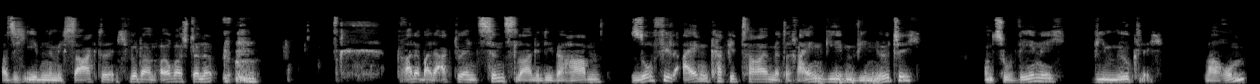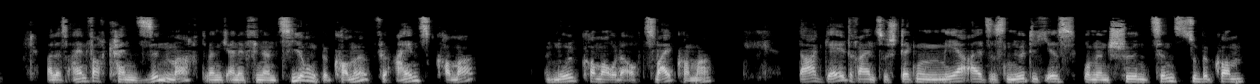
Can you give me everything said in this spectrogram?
was ich eben nämlich sagte. Ich würde an eurer Stelle gerade bei der aktuellen Zinslage, die wir haben, so viel Eigenkapital mit reingeben wie nötig und so wenig wie möglich. Warum? Weil es einfach keinen Sinn macht, wenn ich eine Finanzierung bekomme für 1, 0, oder auch 2, da Geld reinzustecken, mehr als es nötig ist, um einen schönen Zins zu bekommen,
